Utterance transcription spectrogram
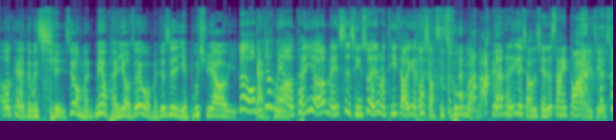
OK，对不起，所以我们没有朋友，所以我们就是也不需要。对，我们就没有朋友，又没事情，所以这么提早一个多小时出门啊？别人可能一个小时前就上一通还没结束，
